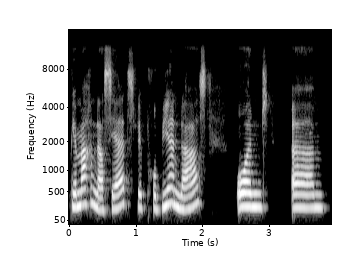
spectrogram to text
wir machen das jetzt, wir probieren das und ähm,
